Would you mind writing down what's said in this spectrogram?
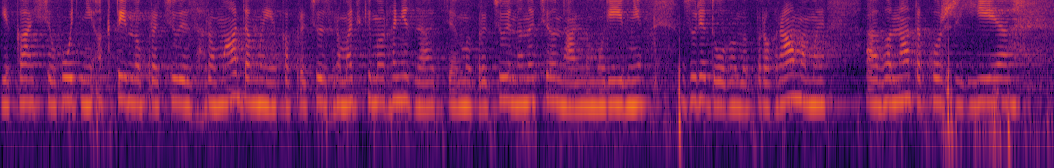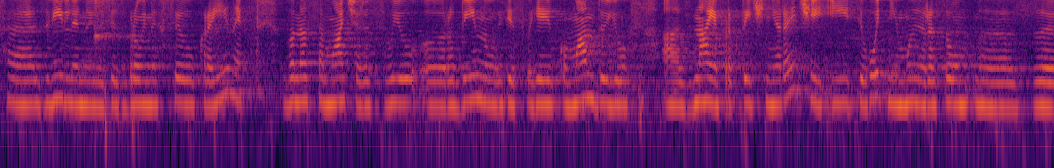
яка сьогодні активно працює з громадами, яка працює з громадськими організаціями, працює на національному рівні з урядовими програмами. Вона також є звільненою зі Збройних сил України. Вона сама через свою е, родину зі своєю командою знає практичні речі. І сьогодні ми разом е, з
